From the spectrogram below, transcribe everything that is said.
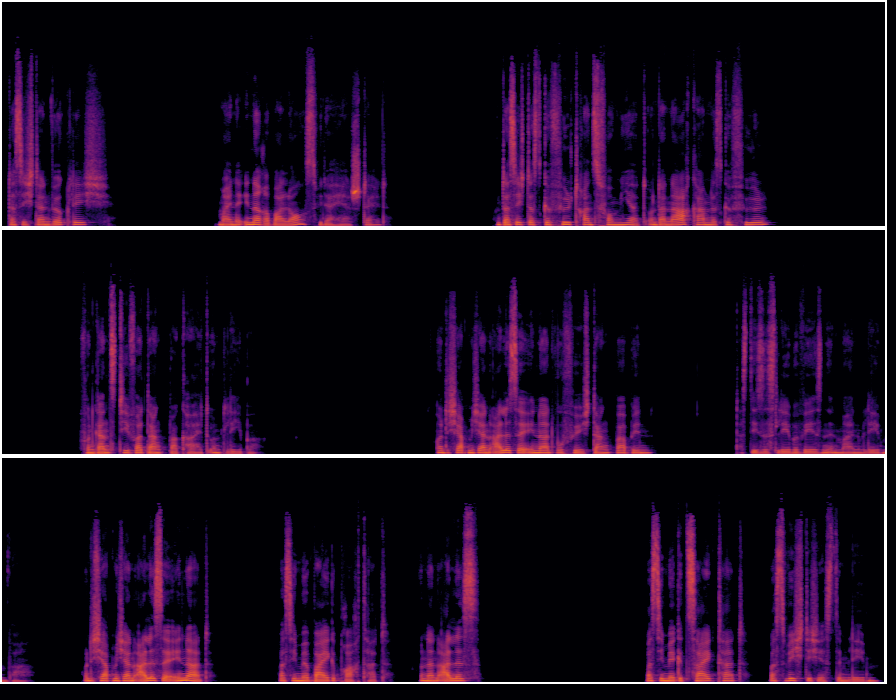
dass sich dann wirklich meine innere Balance wiederherstellt und dass sich das Gefühl transformiert. Und danach kam das Gefühl, von ganz tiefer Dankbarkeit und Liebe. Und ich habe mich an alles erinnert, wofür ich dankbar bin, dass dieses Lebewesen in meinem Leben war. Und ich habe mich an alles erinnert, was sie mir beigebracht hat und an alles, was sie mir gezeigt hat, was wichtig ist im Leben.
